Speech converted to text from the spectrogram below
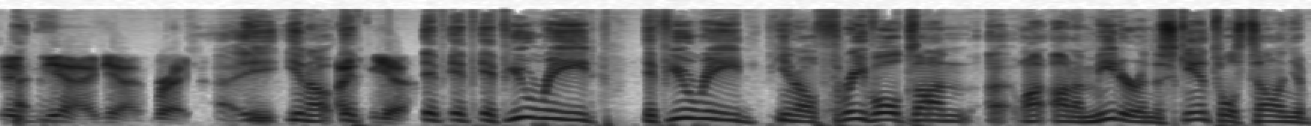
It- yeah, yeah, right. Uh, you know, I- if, yeah. if, if if you read if you read you know three volts on uh, on, on a meter and the scan tool's telling you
